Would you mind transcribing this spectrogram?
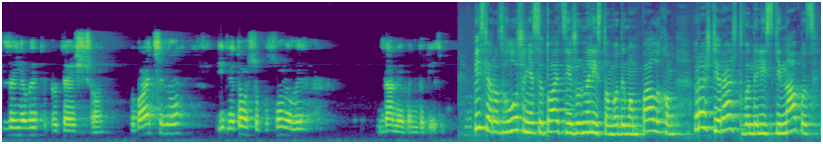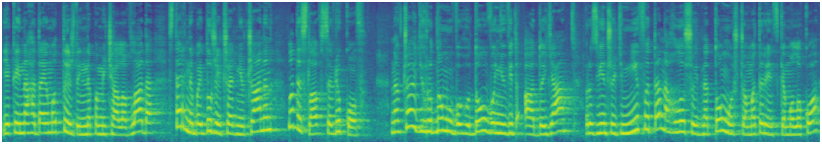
заявити про те, що бачено, і для того, щоб усунули даний вандалізм. Після розголошення ситуації журналістом Вадимом Пелихом, врешті-решт, вандалістський напис, який нагадаємо тиждень не помічала влада, стер небайдужий чернівчанин Владислав Севрюков. Навчають грудному вигодовуванню від А до Я, розвінчують міфи та наголошують на тому, що материнське молоко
